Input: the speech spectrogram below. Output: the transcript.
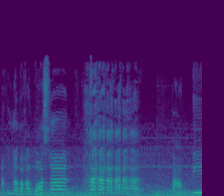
aku nggak bakal bosen. Tapi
